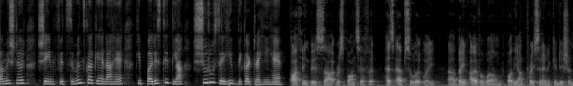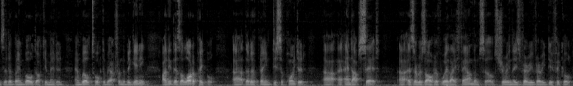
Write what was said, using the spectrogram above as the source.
कमिश्नर शेन फिट्सिमंस का कहना है कि परिस्थितियां शुरू से ही विकट रही हैं I think this uh, response effort has absolutely uh, been overwhelmed by the unprecedented conditions that have been well documented and well talked about from the beginning. I think there's a lot of people uh, that have been disappointed uh, and upset uh, as a result of where they found themselves during these very, very difficult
